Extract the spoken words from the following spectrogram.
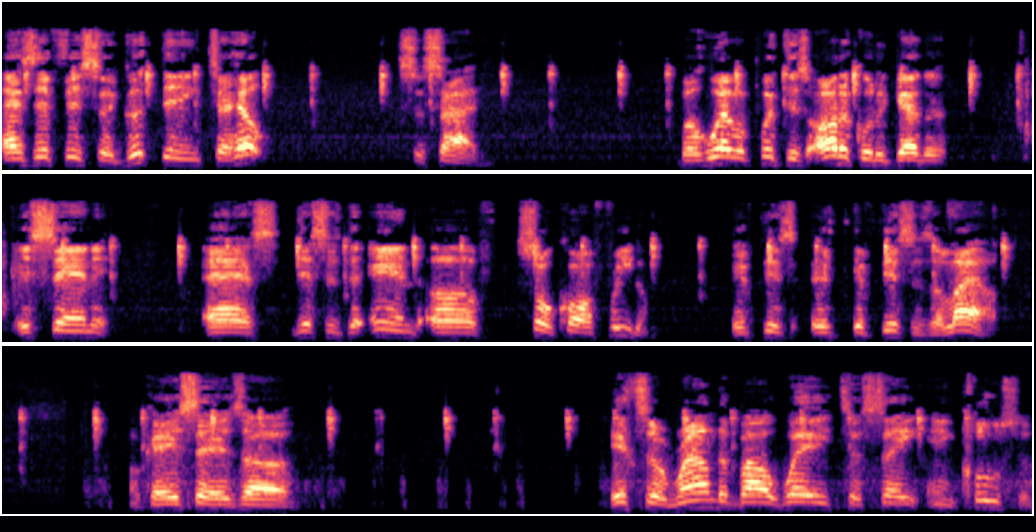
As if it's a good thing to help society. But whoever put this article together is saying it as this is the end of so-called freedom, if this if, if this is allowed. Okay, it says uh, it's a roundabout way to say inclusive.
